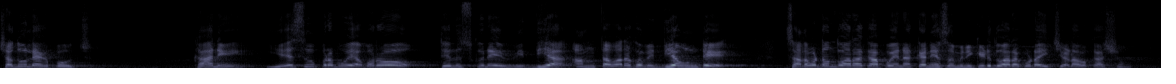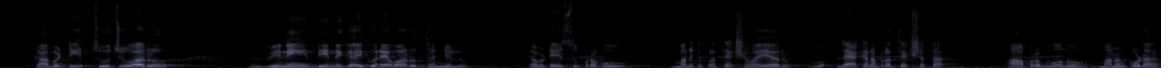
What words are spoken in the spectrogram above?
చదువు లేకపోవచ్చు. కానీ యేసు ప్రభు ఎవరో తెలుసుకునే విద్య అంతవరకు విద్య ఉంటే చదవటం ద్వారా కాకపోయినా కనీసం వినికిడి ద్వారా కూడా ఇచ్చాడు అవకాశం. కాబట్టి చూచువారు విని దీన్ని గైకొనేవారు ధన్యులు. కాబట్టి యేసు ప్రభు మనకి ప్రత్యక్షమయ్యారు. లేఖన ప్రత్యక్షత. ఆ ప్రభువును మనం కూడా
